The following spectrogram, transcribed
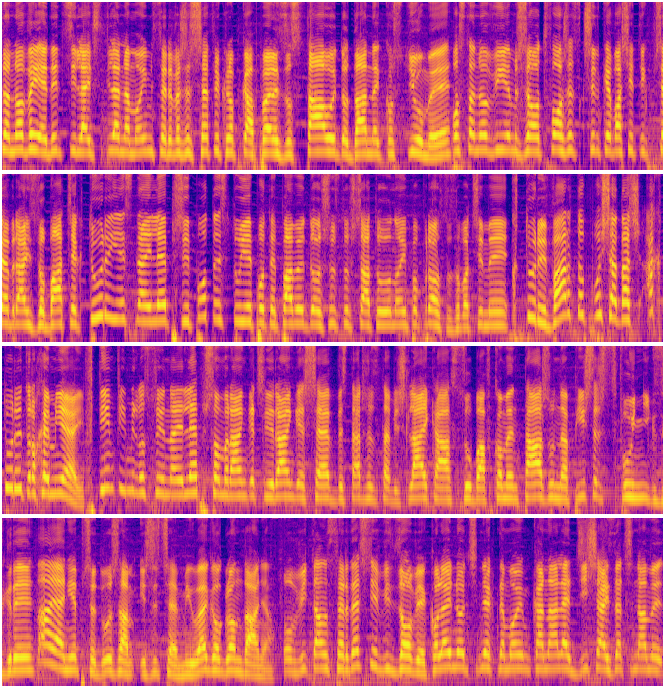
na nowej edycji Lifestyle'a na moim serwerze szefy.pl zostały dodane kostiumy, postanowiłem, że otworzę skrzynkę właśnie tych przebrań, zobaczę, który jest najlepszy, potestuję, potepamy do oszustów czatu, no i po prostu zobaczymy, który warto posiadać, a który trochę mniej. W tym filmie losuję najlepszą rangę, czyli rangę szef, wystarczy zostawić lajka, suba w komentarzu, napiszesz swój nick z gry, a ja nie przedłużam i życzę miłego oglądania. To witam serdecznie widzowie, kolejny odcinek na moim kanale, dzisiaj zaczynamy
